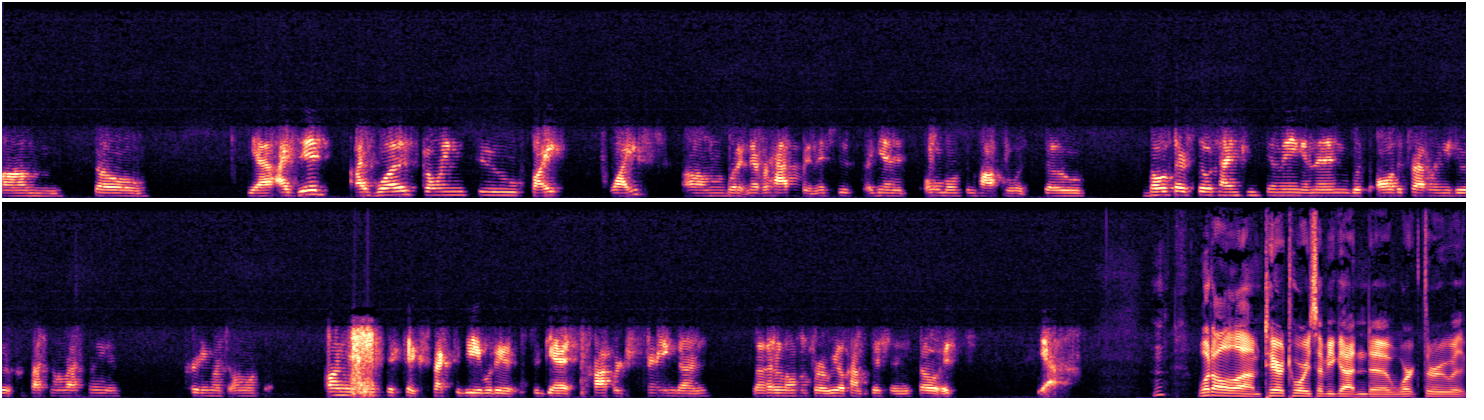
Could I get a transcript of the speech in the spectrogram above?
Um, so yeah, I did. I was going to fight twice, um, but it never happened. It's just again, it's almost impossible. It's so both are so time consuming, and then with all the traveling you do at professional wrestling is pretty much almost unrealistic to expect to be able to to get proper training done, let alone for a real competition. So it's yeah. What all um, territories have you gotten to work through,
